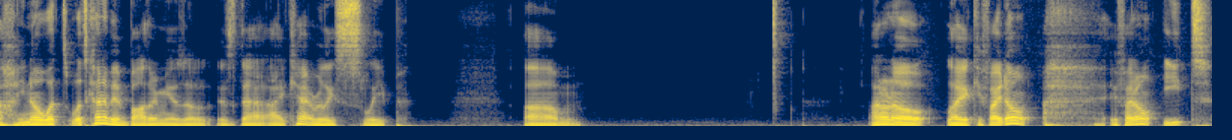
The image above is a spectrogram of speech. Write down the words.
uh, you know what's what's kind of been bothering me is uh, is that I can't really sleep. Um, I don't know, like if I don't if I don't eat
